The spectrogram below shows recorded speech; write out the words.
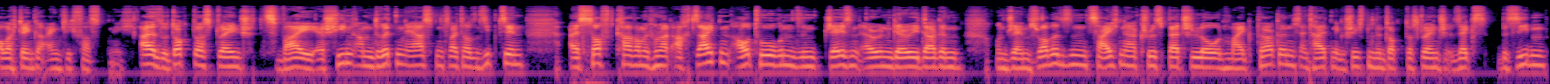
Aber ich denke eigentlich fast nicht. Also, Doctor Strange 2 erschien am 3.1.2017 als Softcover mit 108 Seiten. Autoren sind Jason Aaron, Gary Duggan und James Robinson. Zeichner Chris Bachelor und Mike Perkins. Enthaltene Geschichten sind Doctor Strange 6 bis 7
